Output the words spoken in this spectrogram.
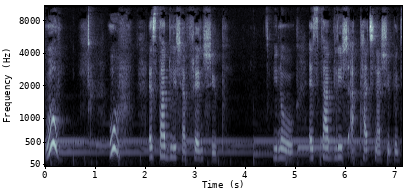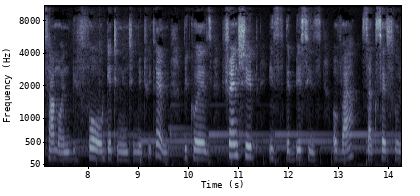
woo, woo, establish a friendship you know establish a partnership with someone before getting intimate with them because friendship is the basis of a successful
